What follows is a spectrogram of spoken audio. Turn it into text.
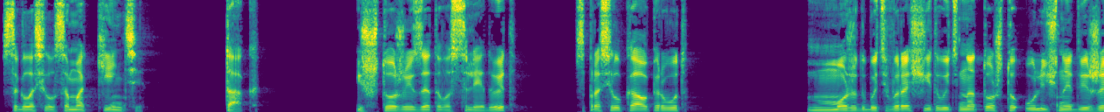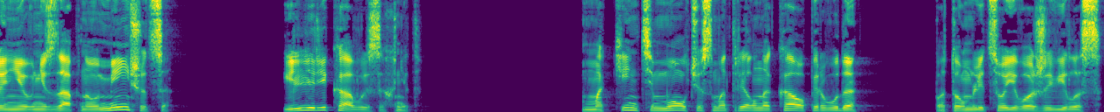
согласился Маккенти. Так, и что же из этого следует? Спросил Каупервуд. Может быть, вы рассчитываете на то, что уличное движение внезапно уменьшится? или река высохнет. Маккенти молча смотрел на Каупервуда, потом лицо его оживилось.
